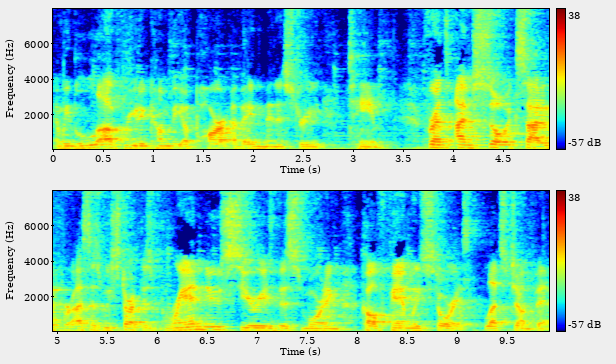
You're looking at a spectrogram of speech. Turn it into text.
and we'd love for you to come be a part of a ministry team. Friends, I'm so excited for us as we start this brand new series this morning called Family Stories. Let's jump in.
